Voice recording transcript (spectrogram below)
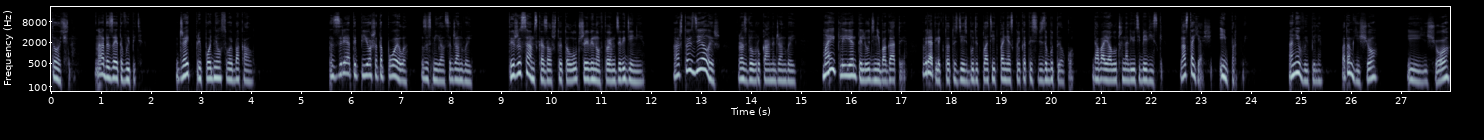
Точно. Надо за это выпить». Джейк приподнял свой бокал. «Зря ты пьешь это пойло», — засмеялся Джан Вэй. Ты же сам сказал, что это лучшее вино в твоем заведении. А что сделаешь? развел руками Джан Вэй. Мои клиенты люди небогатые. Вряд ли кто-то здесь будет платить по несколько тысяч за бутылку. Давай я лучше налью тебе виски. Настоящий, импортный. Они выпили. Потом еще и еще.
